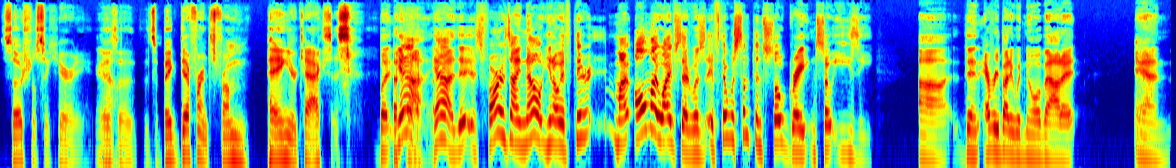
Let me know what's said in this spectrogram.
Social Security Yeah. is a it's a big difference from paying your taxes. but yeah, yeah. As far as I know, you know, if there, my all my wife said was if there was something so great and so easy, uh, then everybody would know about it, Yeah. and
